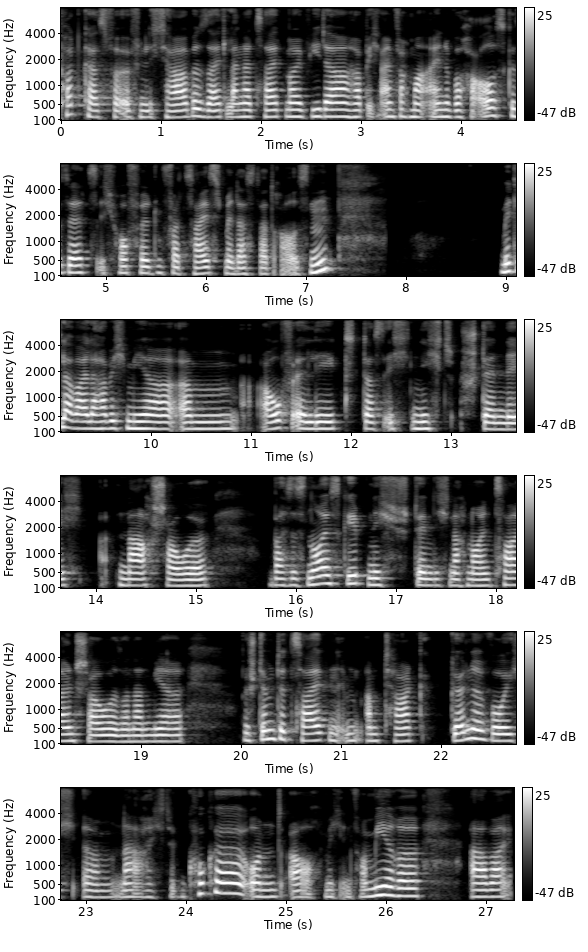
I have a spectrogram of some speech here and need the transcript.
Podcast veröffentlicht habe, seit langer Zeit mal wieder, habe ich einfach mal eine Woche ausgesetzt. Ich hoffe, du verzeihst mir das da draußen. Mittlerweile habe ich mir ähm, auferlegt, dass ich nicht ständig nachschaue, was es Neues gibt, nicht ständig nach neuen Zahlen schaue, sondern mir bestimmte Zeiten im, am Tag gönne, wo ich ähm, Nachrichten gucke und auch mich informiere, aber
